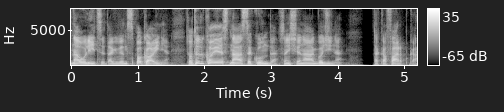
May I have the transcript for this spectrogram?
na ulicy, tak więc spokojnie. To tylko jest na sekundę, w sensie na godzinę. Taka farbka.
